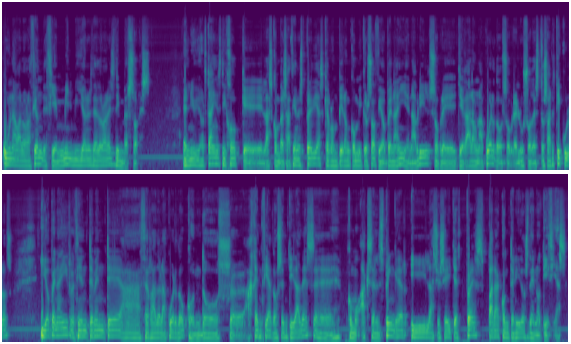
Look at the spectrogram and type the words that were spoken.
una valoración de 100.000 millones de dólares de inversores. El New York Times dijo que las conversaciones previas que rompieron con Microsoft y OpenAI en abril sobre llegar a un acuerdo sobre el uso de estos artículos y OpenAI recientemente ha cerrado el acuerdo con dos eh, agencias, dos entidades eh, como Axel Springer y la Associated Press para contenidos de noticias.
